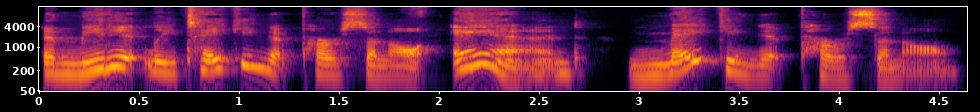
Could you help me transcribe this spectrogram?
immediately taking it personal and making it personal,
